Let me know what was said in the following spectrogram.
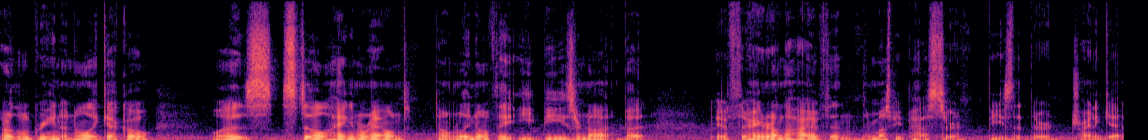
our little green anole gecko was still hanging around. Don't really know if they eat bees or not, but if they're hanging around the hive, then there must be pests or bees that they're trying to get.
